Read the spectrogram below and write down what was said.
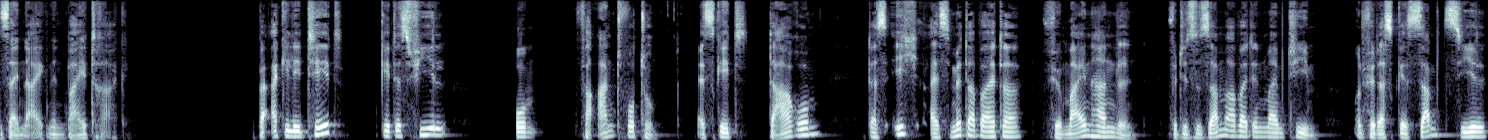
seinen eigenen Beitrag. Bei Agilität geht es viel um Verantwortung. Es geht darum, dass ich als Mitarbeiter für mein Handeln, für die Zusammenarbeit in meinem Team und für das Gesamtziel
